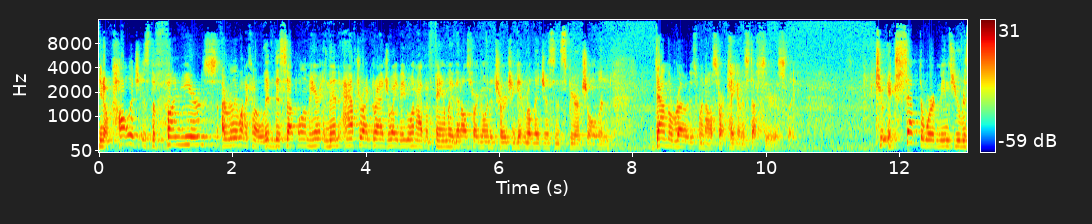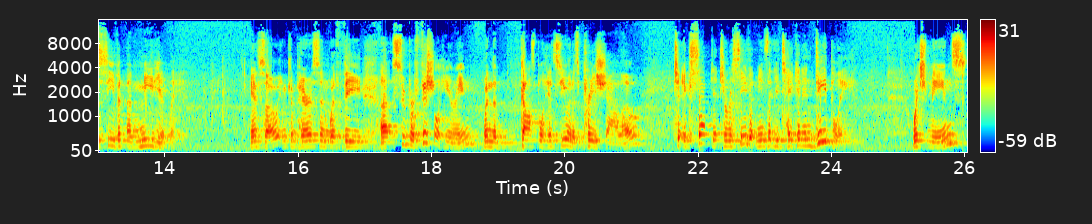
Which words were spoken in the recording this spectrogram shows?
You know, college is the fun years. I really want to kind of live this up while I'm here. And then after I graduate, maybe when I have a family, then I'll start going to church and getting religious and spiritual. And down the road is when I'll start taking this stuff seriously. To accept the word means you receive it immediately. And so, in comparison with the uh, superficial hearing, when the gospel hits you and it's pretty shallow, to accept it, to receive it, means that you take it in deeply, which means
